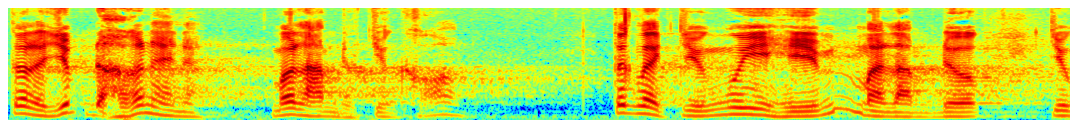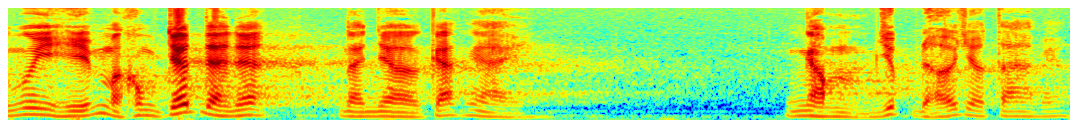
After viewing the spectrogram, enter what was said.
tức là giúp đỡ này nè mới làm được chuyện khó. Tức là chuyện nguy hiểm mà làm được chuyện nguy hiểm mà không chết này đó là nhờ các ngài ngầm giúp đỡ cho ta phải không?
